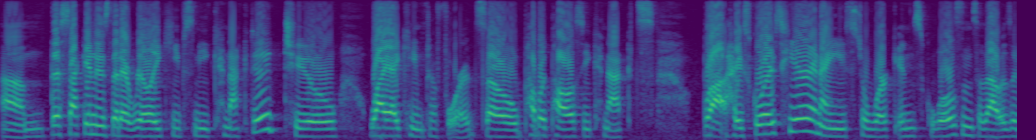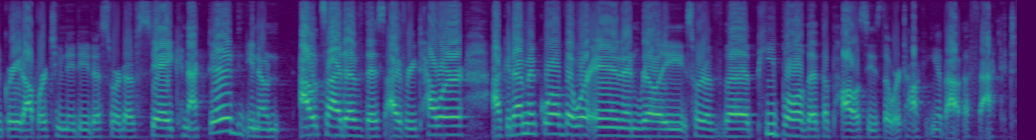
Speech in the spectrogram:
Um, the second is that it really keeps me connected to why I came to Ford. So Public Policy Connects brought high schoolers here and I used to work in schools and so that was a great opportunity to sort of stay connected, you know, outside of this ivory tower academic world that we're in and really sort of the people that the policies that we're talking about affect.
